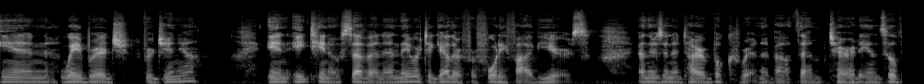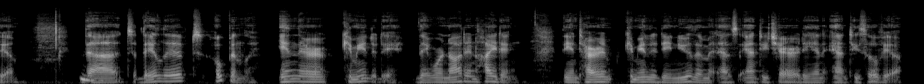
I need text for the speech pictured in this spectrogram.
in Weybridge, Virginia, in 1807, and they were together for 45 years. And there's an entire book written about them, Charity and Sylvia, hmm. that they lived openly in their community. They were not in hiding. The entire community knew them as auntie charity and auntie Sylvia.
